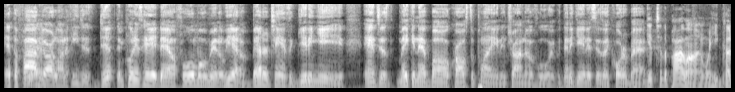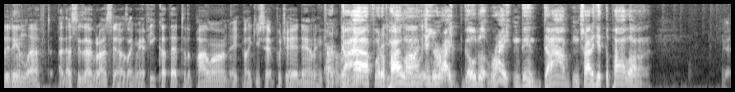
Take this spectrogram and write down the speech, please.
at the five Yeah. yard line, if he just dipped and put his head down full momentum, he had a better chance of getting in and just making that ball cross the plane and trying to avoid. But then again, this is a quarterback. Get to the pylon when he cut it in left. Uh, that's exactly what I said. I was like, man, if he cut that to the pylon, eh, like you said, put your head down and try to Or run dive through, for the pylon. Yeah, you're right. Go to right and then dive and try to hit the pylon. Yeah,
